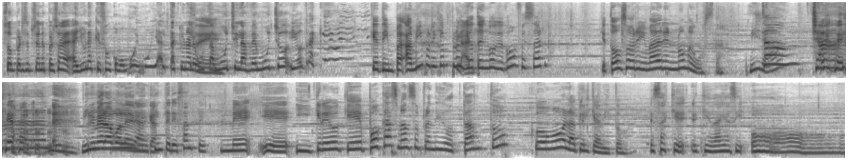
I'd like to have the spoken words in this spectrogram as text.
son percepciones personales. Hay unas que son como muy, muy altas que a uno le gusta mucho y las ve mucho y otras que... que te impa- A mí, por ejemplo, Claro. yo tengo que confesar que todo sobre mi madre no me gusta. Mira. Primera polémica. Qué interesante. Me, eh, y creo que pocas me han sorprendido tanto como La piel que habito. esas que quedáis así, oh,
